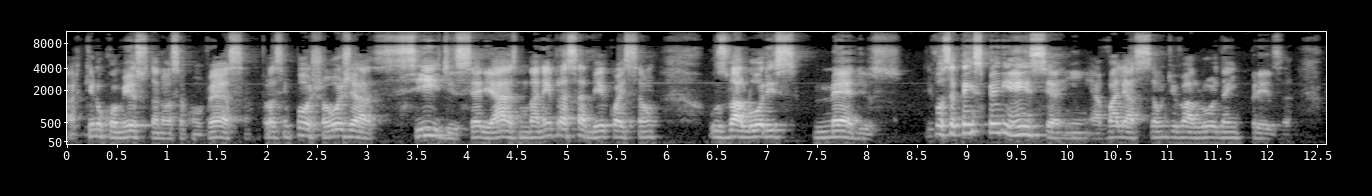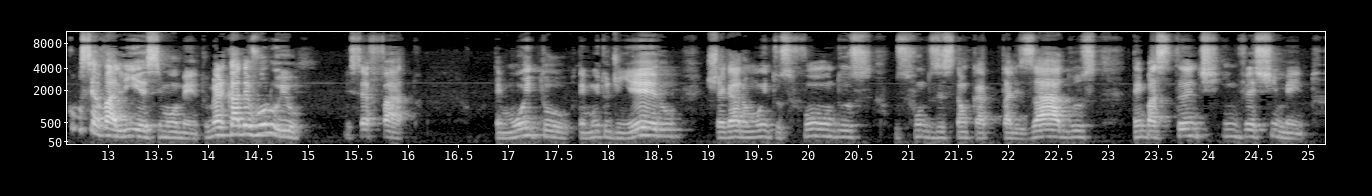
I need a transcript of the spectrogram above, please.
aqui no começo da nossa conversa, falou assim, poxa, hoje a CID, Série A, não dá nem para saber quais são os valores médios. E você tem experiência em avaliação de valor da empresa. Como você avalia esse momento? O mercado evoluiu, isso é fato. Tem muito, tem muito dinheiro, chegaram muitos fundos, os fundos estão capitalizados, tem bastante investimento.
